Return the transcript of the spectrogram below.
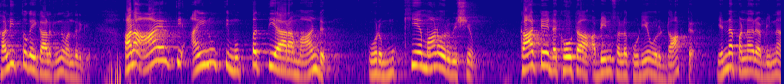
கலித்தொகை காலத்துலேருந்து வந்திருக்கு. ஆனால் ஆயிரத்தி ஐநூற்றி முப்பத்தி ஆறாம் ஆண்டு ஒரு முக்கியமான ஒரு விஷயம் காட்டே டக்கோட்டா அப்படின்னு சொல்லக்கூடிய ஒரு டாக்டர் என்ன பண்ணார் அப்படின்னா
